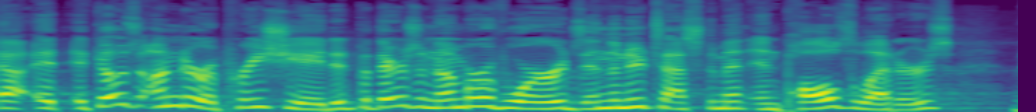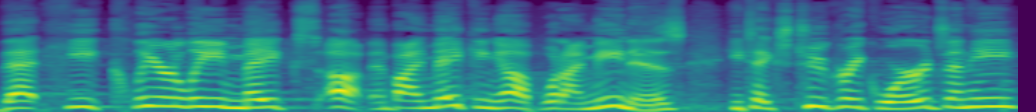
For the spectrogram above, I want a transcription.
Uh, it, it goes underappreciated, but there's a number of words in the New Testament in Paul's letters that he clearly makes up. And by making up, what I mean is he takes two Greek words and he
